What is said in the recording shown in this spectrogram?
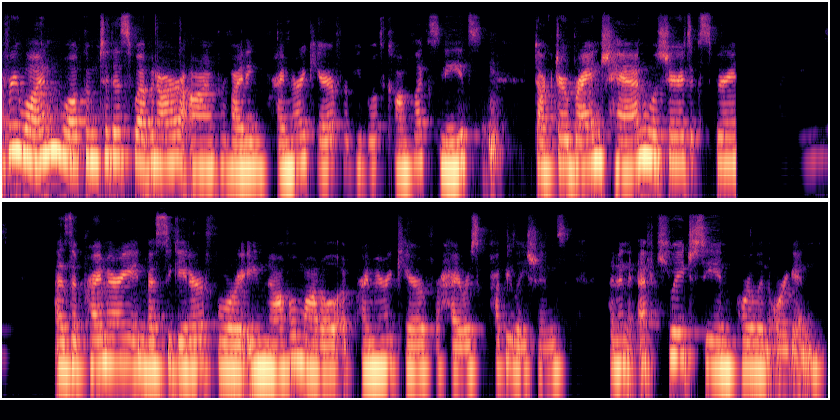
everyone. Welcome to this webinar on providing primary care for people with complex needs. Dr. Brian Chan will share his experience as a primary investigator for a novel model of primary care for high-risk populations at an FQHC in Portland, Oregon.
